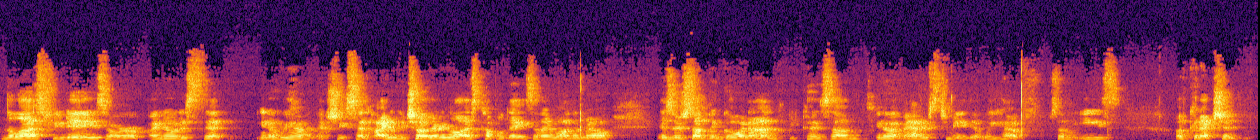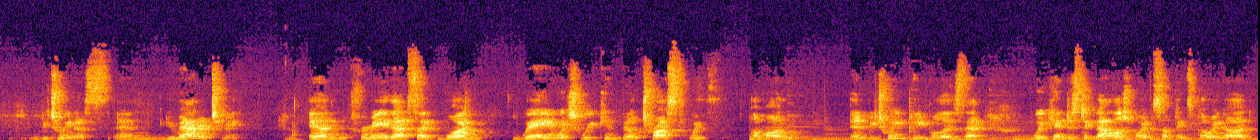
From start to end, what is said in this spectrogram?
in the last few days, or I noticed that you know we haven't actually said hi to each other in the last couple days, and I want to know is there something going on because um, you know it matters to me that we have some ease of connection between us, and you matter to me, and for me that's like one way in which we can build trust with among and between people is that we can just acknowledge when something's going on.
